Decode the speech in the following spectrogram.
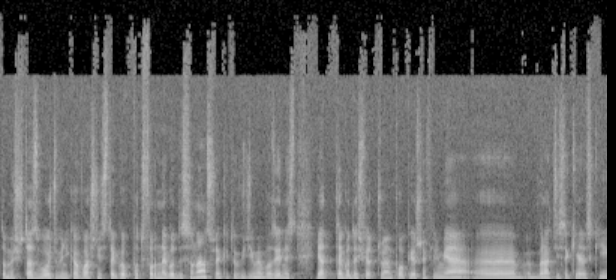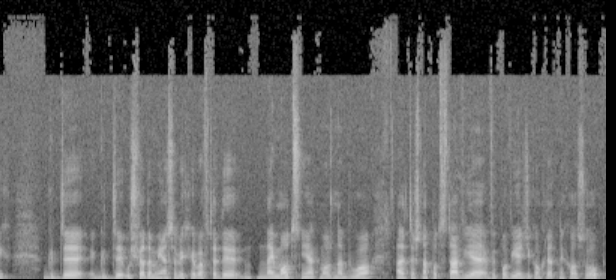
to myślę, że ta złość wynika właśnie z tego potwornego dysonansu, jaki tu widzimy, bo z jednej strony, ja tego doświadczyłem po pierwszym filmie e, braci Sekielskich, gdy, gdy uświadomiłem sobie chyba wtedy najmocniej, jak można było, ale też na podstawie wypowiedzi konkretnych osób,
